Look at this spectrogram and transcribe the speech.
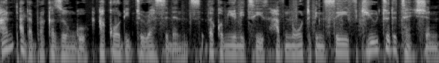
and Adabraka Zongo. According to residents, the communities have not been safe due to the tension.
